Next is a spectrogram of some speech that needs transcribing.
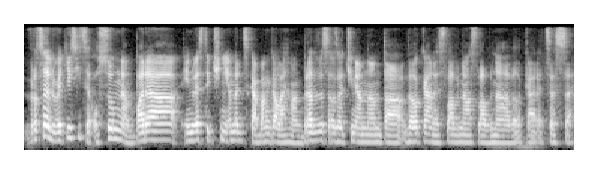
v roce 2008 nám padá investiční americká banka Lehman Brothers a začíná nám ta velká neslavná, slavná velká recese.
